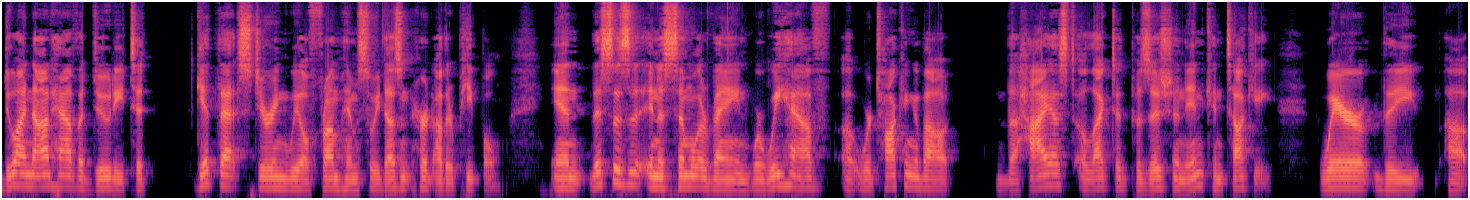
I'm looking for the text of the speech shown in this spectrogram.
do I not have a duty to get that steering wheel from him so he doesn't hurt other people? And this is in a similar vein where we have, uh, we're talking about the highest elected position in Kentucky, where the uh,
